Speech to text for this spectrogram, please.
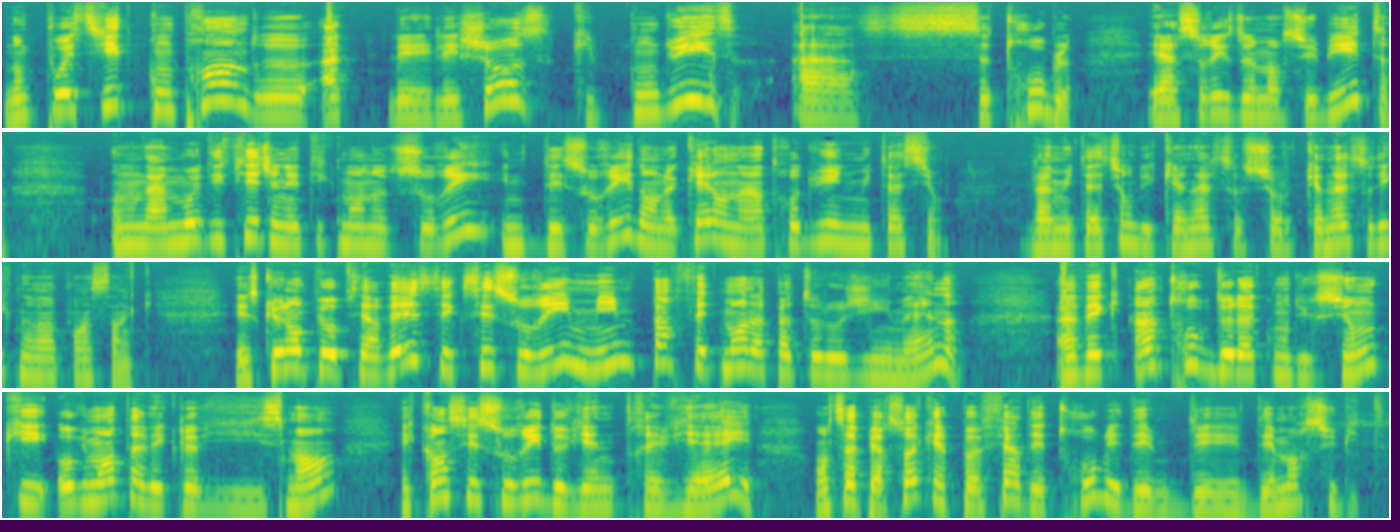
Donc, pour essayer de comprendre euh, les choses qui conduisent à ce trouble et à ce risque de mort subite, on a modifié génétiquement notre souris, une des souris dans lequel on a introduit une mutation, la mutation du canal sur le canal sodique 9.5. Et ce que l'on peut observer, c'est que ces souris miment parfaitement la pathologie humaine, avec un trouble de la conduction qui augmente avec le vieillissement. Et quand ces souris deviennent très vieilles, on s'aperçoit qu'elles peuvent faire des troubles et des, des morts subites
